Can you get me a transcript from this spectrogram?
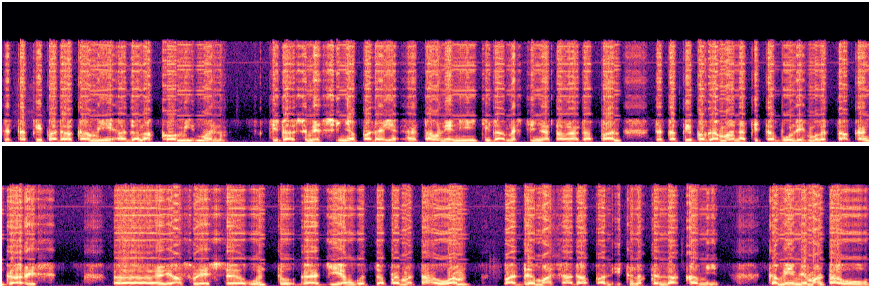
tetapi pada kami adalah komitmen. Tidak semestinya pada uh, tahun ini tidak mestinya tahun hadapan tetapi bagaimana kita boleh meletakkan garis uh, yang selesa untuk gaji anggota Perkhidmatan Awam pada masa hadapan. Itulah kehendak kami kami memang tahu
